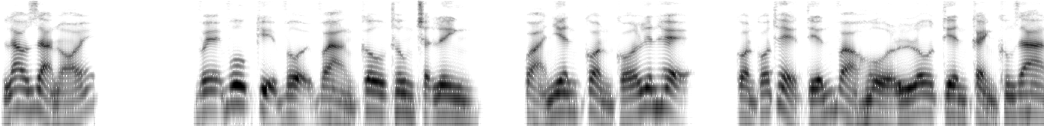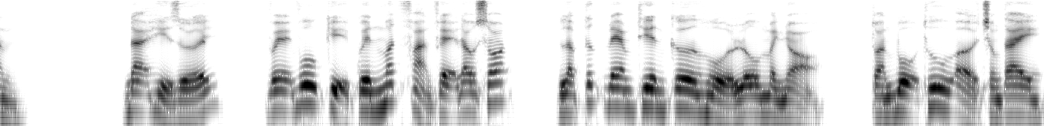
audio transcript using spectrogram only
Lao giả nói, vệ vô kỵ vội vàng câu thông trận linh, quả nhiên còn có liên hệ, còn có thể tiến vào hồ lô tiên cảnh không gian. Đại hỉ dưới, vệ vô kỵ quên mất phản vệ đau xót, lập tức đem thiên cơ hồ lô mảnh nhỏ, toàn bộ thu ở trong tay,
